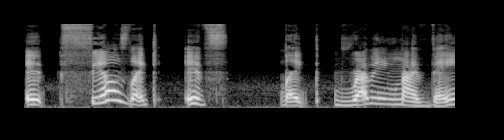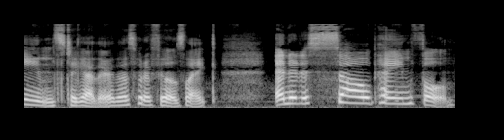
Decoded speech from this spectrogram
it feels like it's like rubbing my veins together. That's what it feels like. And it is so painful.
